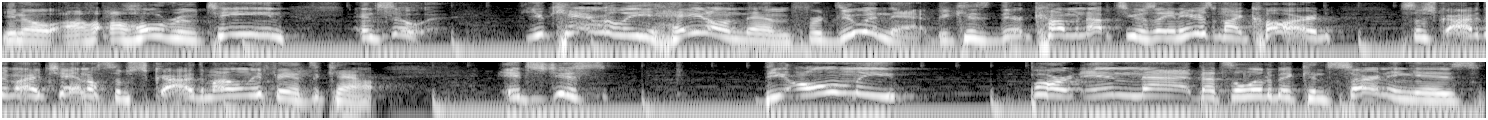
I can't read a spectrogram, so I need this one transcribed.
you know, a, a whole routine. And so you can't really hate on them for doing that because they're coming up to you saying, Here's my card subscribe to my channel, subscribe to my OnlyFans account. It's just the only part in that that's a little bit concerning is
